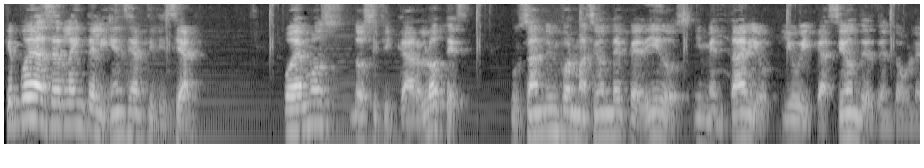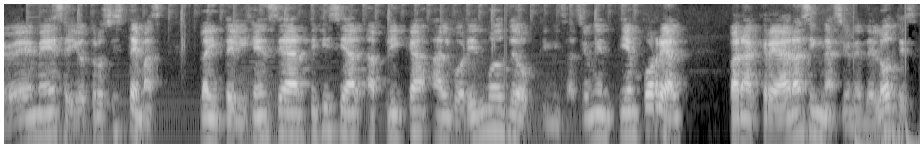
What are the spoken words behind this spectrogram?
¿Qué puede hacer la inteligencia artificial? Podemos dosificar lotes usando información de pedidos, inventario y ubicación desde el WMS y otros sistemas. La inteligencia artificial aplica algoritmos de optimización en tiempo real para crear asignaciones de lotes.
